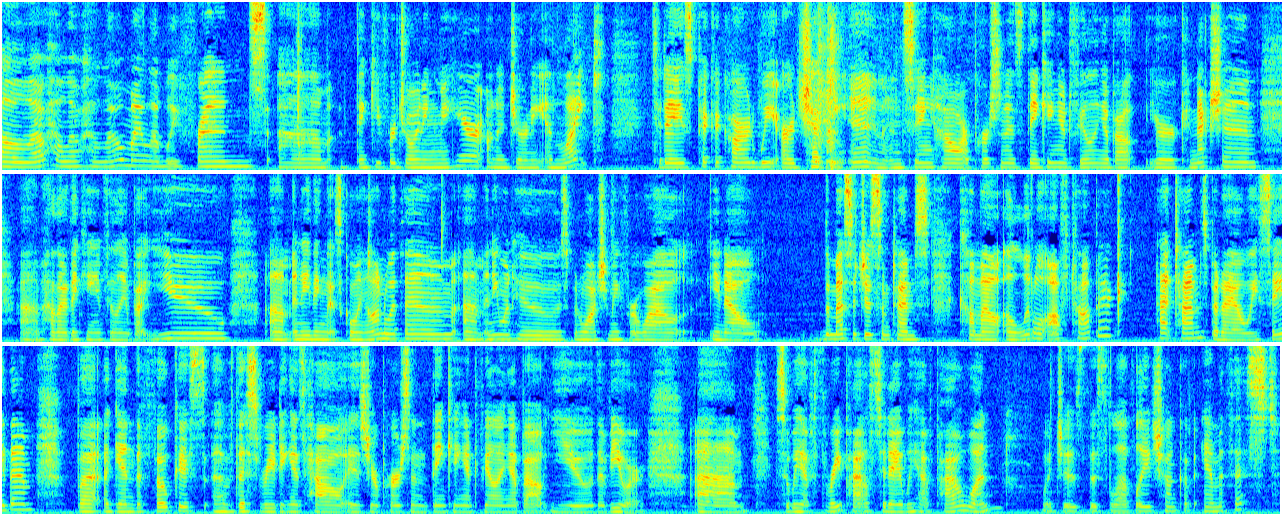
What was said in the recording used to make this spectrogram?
Hello, hello, hello, my lovely friends. Um, thank you for joining me here on a journey in light. Today's pick a card, we are checking in and seeing how our person is thinking and feeling about your connection, um, how they're thinking and feeling about you, um, anything that's going on with them. Um, anyone who's been watching me for a while, you know, the messages sometimes come out a little off topic at times, but I always say them. But again, the focus of this reading is how is your person thinking and feeling about you, the viewer. Um, so we have three piles today. We have pile one, which is this lovely chunk of amethyst.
